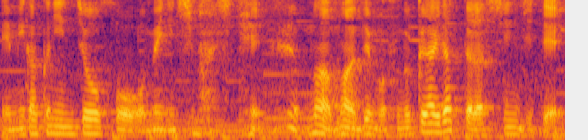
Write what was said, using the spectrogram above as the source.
未確認情報を目にしまして まあまあでもそのくらいだったら信じて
